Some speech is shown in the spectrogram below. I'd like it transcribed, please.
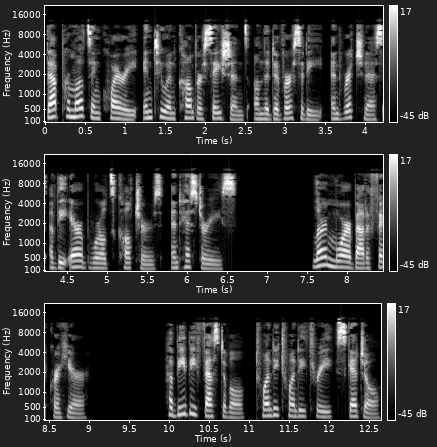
that promotes inquiry into and conversations on the diversity and richness of the Arab world's cultures and histories. Learn more about Afikra here. Habibi Festival 2023 Schedule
